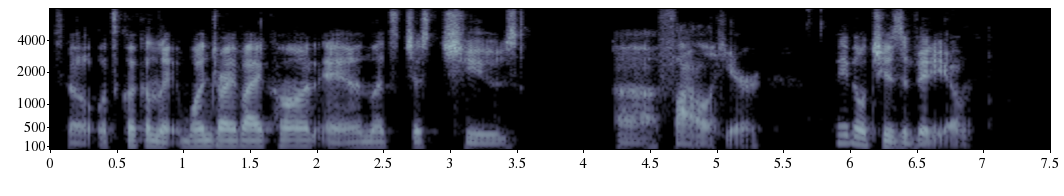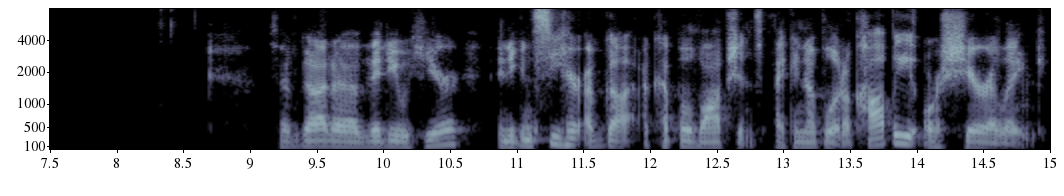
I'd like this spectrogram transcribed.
So let's click on the OneDrive icon and let's just choose a file here. Maybe I'll choose a video. So I've got a video here and you can see here, I've got a couple of options. I can upload a copy or share a link.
